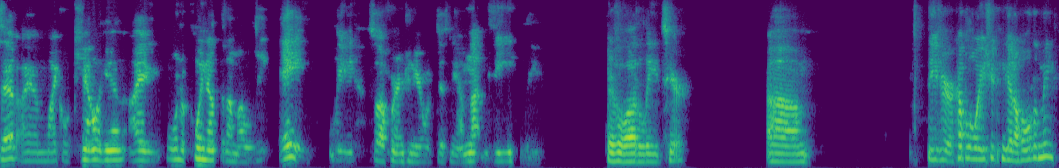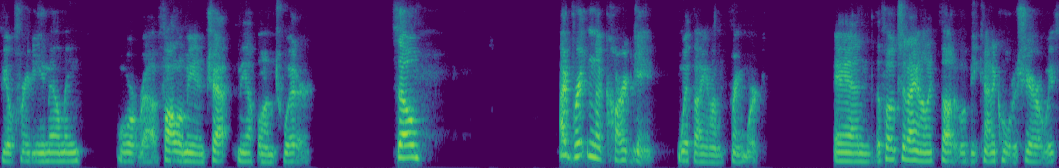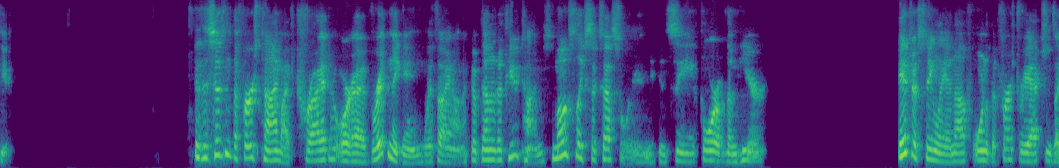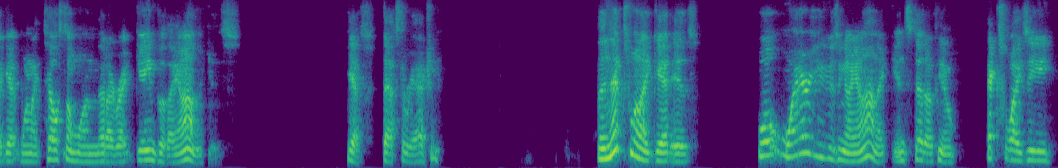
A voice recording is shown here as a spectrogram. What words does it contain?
said, I am Michael Callaghan. I want to point out that I'm a lead, a lead software engineer with Disney. I'm not the lead. There's a lot of leads here. Um, these are a couple of ways you can get a hold of me. Feel free to email me or uh, follow me and chat me up on Twitter. So, I've written a card game with Ionic Framework, and the folks at Ionic thought it would be kind of cool to share it with you. This isn't the first time I've tried or I've written a game with Ionic. I've done it a few times, mostly successfully, and you can see four of them here. Interestingly enough, one of the first reactions I get when I tell someone that I write games with Ionic is, yes, that's the reaction. The next one I get is, well, why are you using Ionic instead of, you know, XYZ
